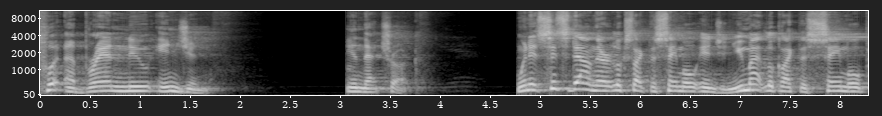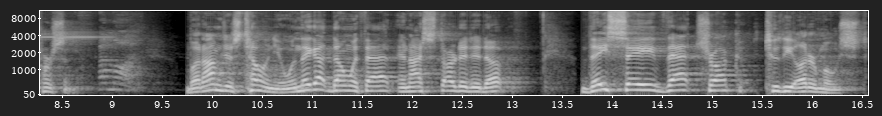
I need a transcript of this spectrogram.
put a brand new engine in that truck. When it sits down there, it looks like the same old engine. You might look like the same old person. But I'm just telling you, when they got done with that and I started it up, they saved that truck to the uttermost.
